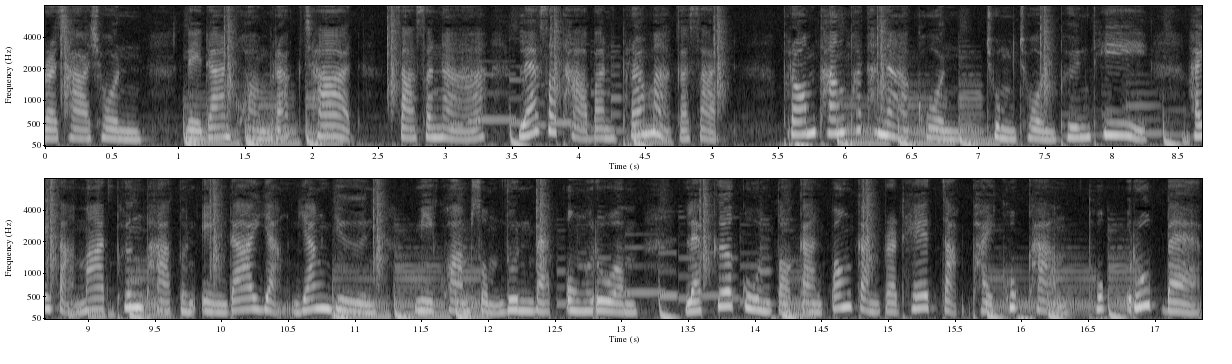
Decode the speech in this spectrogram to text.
ประชาชน ในด้านความรักชาติ ศาสนา และสถาบันพระมหากษัตริย์ ร้อมทั้งพัฒนาคนชุมชนพื้นที่ ให้สามารถพึ่งพาตนเองได้อย่างยั่งยืน มีความสมดุลแบบองค์รวม และเกื้อกูลต่อการป้องกันประเทศจากภัยคุกคามทุกรูปแบบ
